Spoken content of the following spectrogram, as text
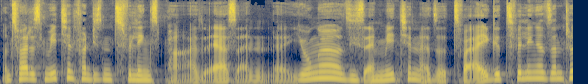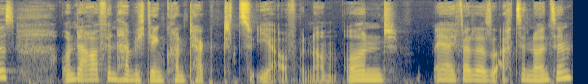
Und zwar das Mädchen von diesem Zwillingspaar. Also er ist ein äh, Junge, sie ist ein Mädchen, also zwei eigene Zwillinge sind es. Und daraufhin habe ich den Kontakt zu ihr aufgenommen. Und ja, ich war da so 18, 19.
